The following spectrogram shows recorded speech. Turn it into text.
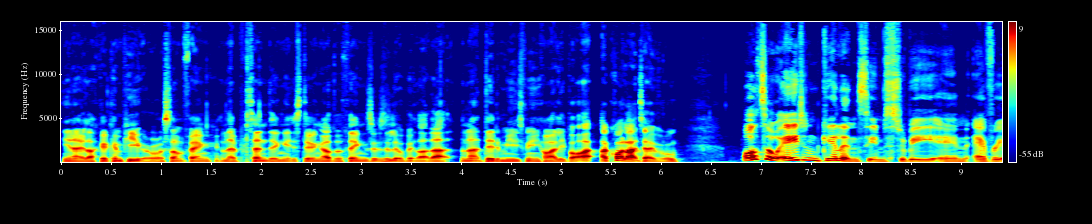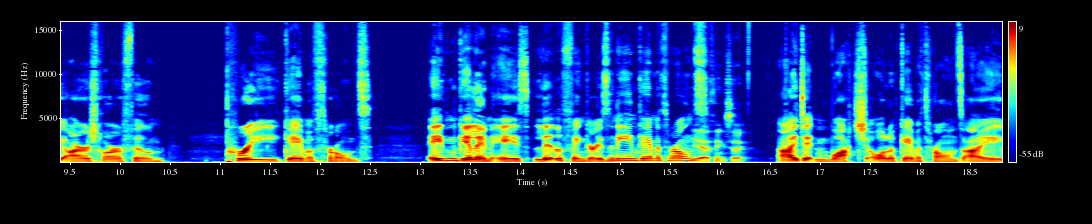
you know like a computer or something and they're pretending it's doing other things it was a little bit like that and that did amuse me highly but i, I quite liked it overall Also, Aidan Gillen seems to be in every Irish horror film pre Game of Thrones. Aidan Gillen is Littlefinger, isn't he in Game of Thrones? Yeah i think so I didn't watch all of Game of Thrones. I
